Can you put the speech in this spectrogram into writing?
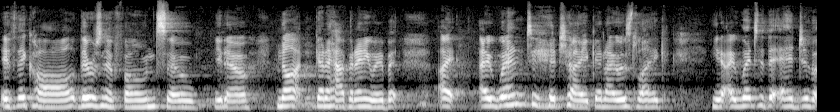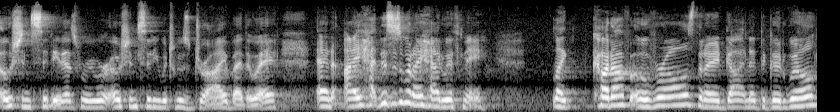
if they call. There was no phone, so, you know, not to happen anyway. But I, I went to hitchhike, and I was like, you know, I went to the edge of Ocean City. That's where we were, Ocean City, which was dry, by the way. And I had, this is what I had with me, like cut off overalls that I had gotten at the Goodwill,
